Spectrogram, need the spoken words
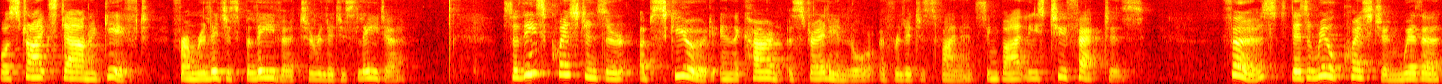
or strikes down a gift from religious believer to religious leader? So these questions are obscured in the current Australian law of religious financing by at least two factors. First, there's a real question whether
